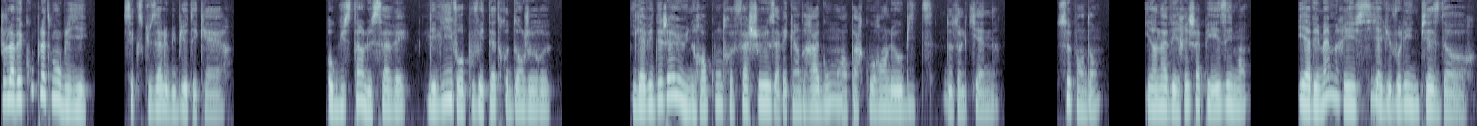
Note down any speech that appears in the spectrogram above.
Je l'avais complètement oublié, s'excusa le bibliothécaire. Augustin le savait, les livres pouvaient être dangereux. Il avait déjà eu une rencontre fâcheuse avec un dragon en parcourant le Hobbit de Tolkien. Cependant, il en avait réchappé aisément et avait même réussi à lui voler une pièce d'or.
